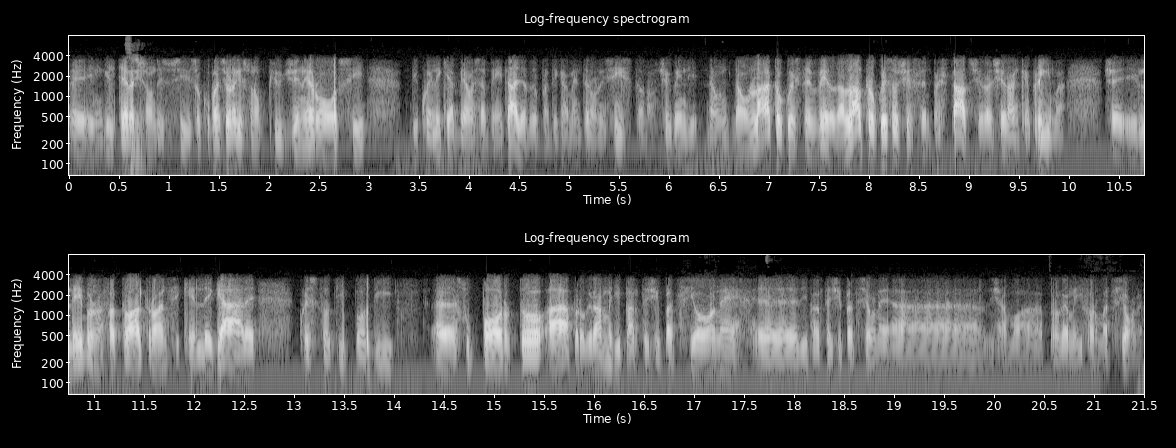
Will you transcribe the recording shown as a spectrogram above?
eh, in Inghilterra sì. ci sono dei sussidi di disoccupazione che sono più generosi di quelli che abbiamo sempre in Italia dove praticamente non esistono. Cioè, quindi da un, da un, lato questo è vero, dall'altro questo c'è sempre stato, c'era, c'era anche prima. Cioè, il Labour non ha fatto altro anziché legare questo tipo di eh, supporto a programmi di partecipazione, eh, di partecipazione a, diciamo, a, programmi di formazione,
